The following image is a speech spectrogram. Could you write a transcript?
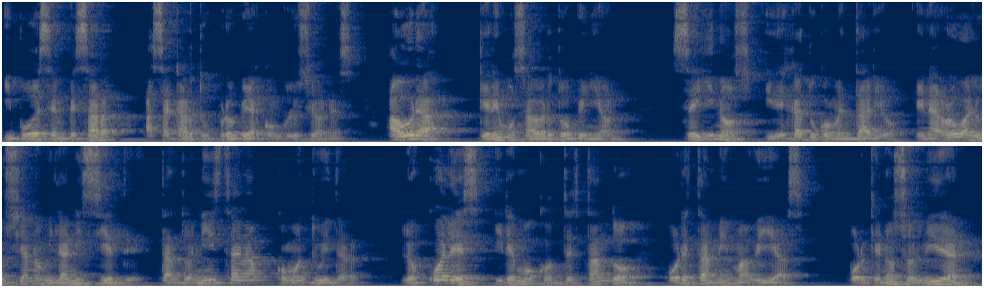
y podés empezar a sacar tus propias conclusiones. Ahora queremos saber tu opinión. Seguinos y deja tu comentario en arroba lucianomilani7, tanto en Instagram como en Twitter, los cuales iremos contestando por estas mismas vías, porque no se olviden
